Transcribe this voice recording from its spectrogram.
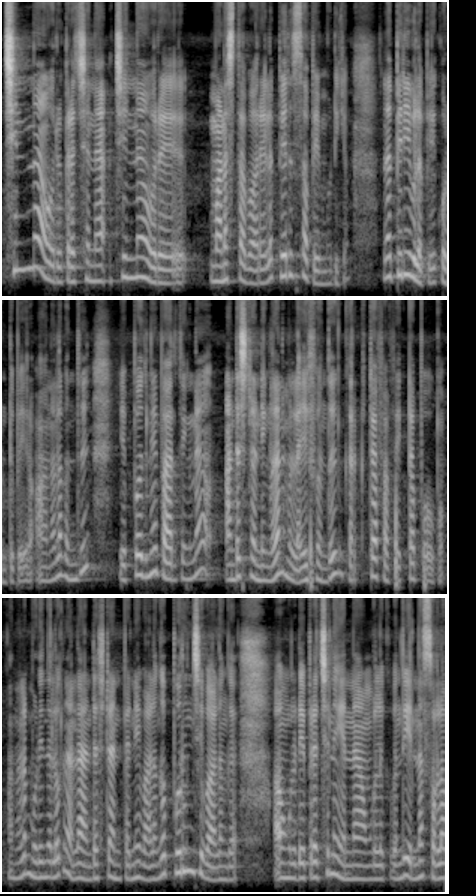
சின்ன ஒரு பிரச்சனை சின்ன ஒரு மனஸ்தாபம் வரையில் பெருசாக போய் முடியும் அதில் பிரிவில் போய் கொண்டு போயிடும் அதனால் வந்து எப்போதுமே பார்த்திங்கன்னா அண்டர்ஸ்டாண்டிங்கில் தான் நம்ம லைஃப் வந்து கரெக்டாக பர்ஃபெக்டாக போகும். அதனால் முடிந்த அளவுக்கு நல்லா அண்டர்ஸ்டாண்ட் பண்ணி வாழுங்க புரிஞ்சு வாழுங்க. அவங்களுடைய பிரச்சனை என்ன அவங்களுக்கு வந்து என்ன சொல்ல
